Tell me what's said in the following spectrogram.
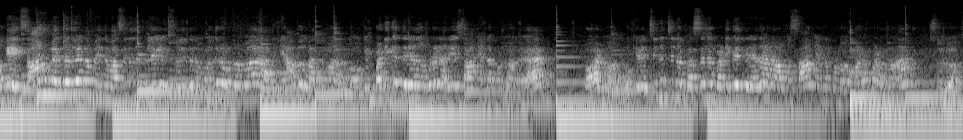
ஓகே சாங் மெத்தட்ல நம்ம இந்த வசனத்தை பிள்ளைகளுக்கு சொல்லி தரும்போது ரொம்ப ரொம்ப அது ஞாபகார்த்தமா இருக்கும். ஓகே படிக்க தெரியாதவங்க கூட நிறைய சாங் என்ன பண்ணுவாங்க? பாடுவாங்க. ஓகே சின்ன சின்ன பசங்க படிக்கவே தெரியாது ஆனா அவங்க சாங் என்ன பண்ணுவாங்க? மனப்பாடமா சொல்லுவாங்க.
